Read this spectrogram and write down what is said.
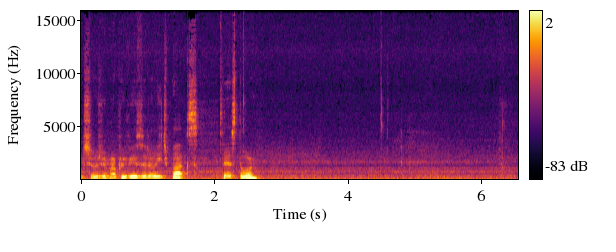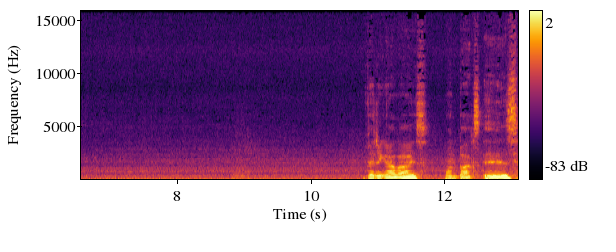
It shows you my previous video each box. There's Thor. Avenging Allies. One box is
